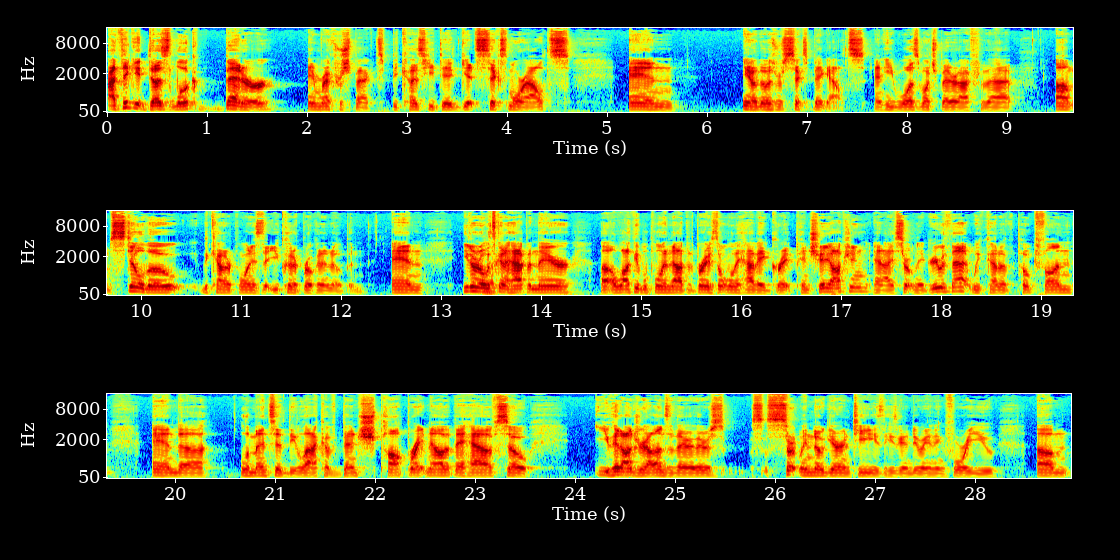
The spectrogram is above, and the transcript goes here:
I think it does look better in retrospect because he did get six more outs and you know, those were six big outs and he was much better after that. Um, still though, the counterpoint is that you could have broken it open. And you don't know what's going to happen there. Uh, a lot of people pointed out that the Braves don't really have a great pinch hit option, and I certainly agree with that. We've kind of poked fun and uh, lamented the lack of bench pop right now that they have. So you hit Adrianza there. There's certainly no guarantees that he's going to do anything for you. Um,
